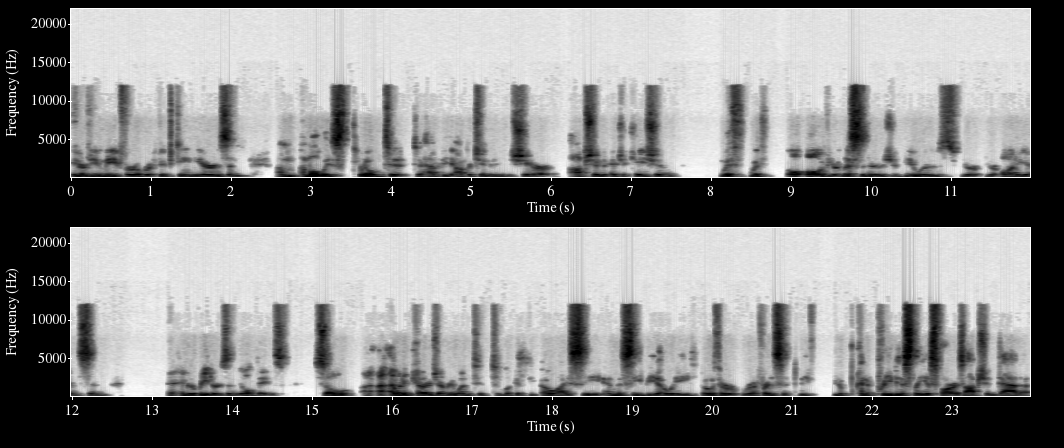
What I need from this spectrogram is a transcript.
interview me for over 15 years, and I'm I'm always thrilled to to have the opportunity to share option education with with all, all of your listeners, your viewers, your your audience, and and your readers in the old days. So I, I, would encourage everyone to, to look at the OIC and the CBOE. Both are referenced to the you know kind of previously as far as option data,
